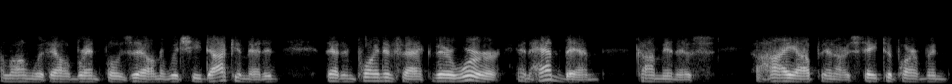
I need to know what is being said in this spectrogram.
along with L. Brent Bozell, in which he documented that, in point of fact, there were and had been communists high up in our State Department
